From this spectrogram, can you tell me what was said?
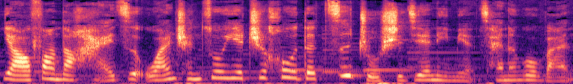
要放到孩子完成作业之后的自主时间里面才能够玩。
